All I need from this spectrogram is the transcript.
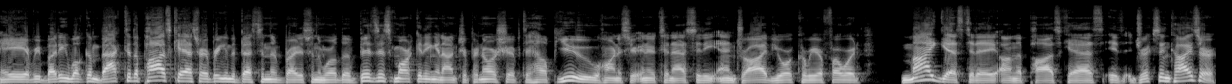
Hey, everybody, welcome back to the podcast where I bring you the best and the brightest from the world of business, marketing, and entrepreneurship to help you harness your inner tenacity and drive your career forward. My guest today on the podcast is Drixxon Kyser,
